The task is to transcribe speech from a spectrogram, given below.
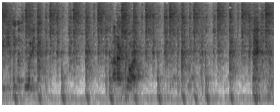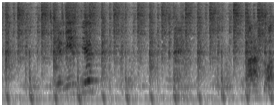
середина голени. Хорошо. Все вместе. Хорошо.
